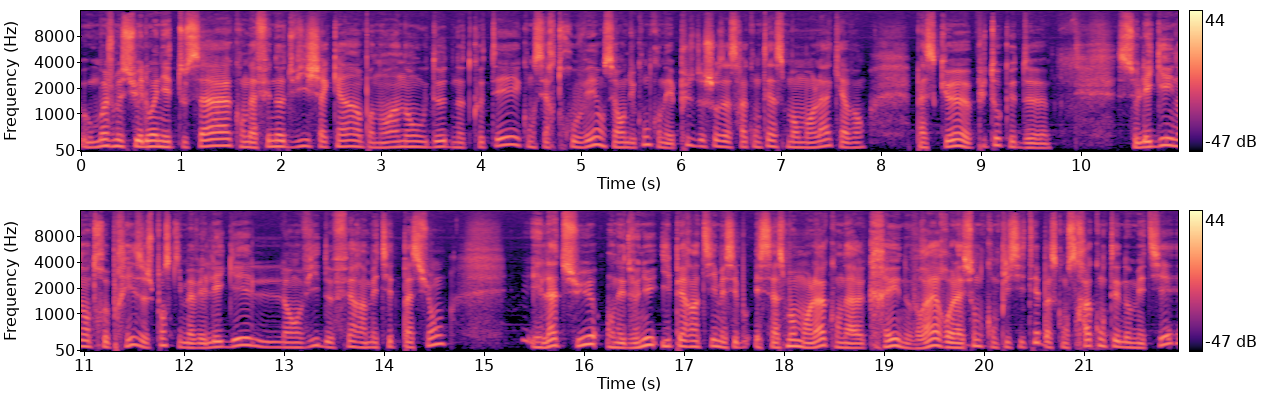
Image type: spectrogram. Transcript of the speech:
où moi je me suis éloigné de tout ça, qu'on a fait notre vie chacun pendant un an ou deux de notre côté, et qu'on s'est retrouvés, on s'est rendu compte qu'on avait plus de choses à se raconter à ce moment-là qu'avant. Parce que plutôt que de se léguer une entreprise, je pense qu'il m'avait légué l'envie de faire un métier de passion. Et là-dessus, on est devenu hyper intime. Et c'est à ce moment-là qu'on a créé une vraie relation de complicité parce qu'on se racontait nos métiers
